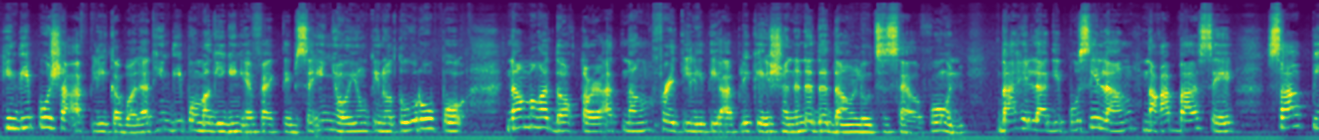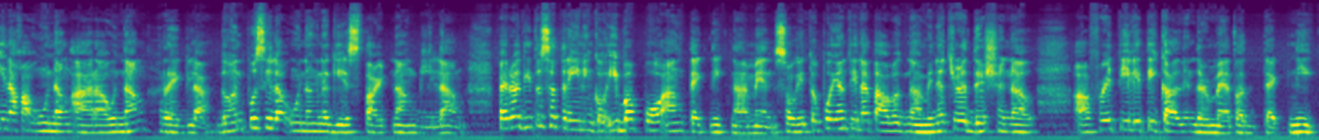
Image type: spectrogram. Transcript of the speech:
hindi po siya applicable at hindi po magiging effective sa inyo yung tinuturo po ng mga doctor at ng fertility application na nada-download sa cellphone dahil lagi po silang nakabase sa pinakaunang araw ng regla. Doon po sila unang nag start ng bilang. Pero dito sa training ko, iba po ang technique namin. So ito po yung tinatawag namin na traditional uh, fertility calendar method technique.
